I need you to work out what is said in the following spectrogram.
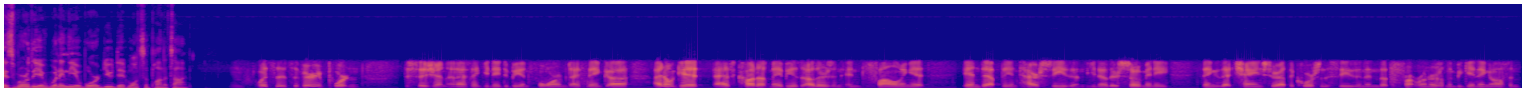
is worthy of winning the award you did once upon a time? Well, it's a, it's a very important decision, and I think you need to be informed. I think uh, I don't get as caught up maybe as others in, in following it in depth the entire season. You know, there's so many things that change throughout the course of the season, and the front runners in the beginning often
